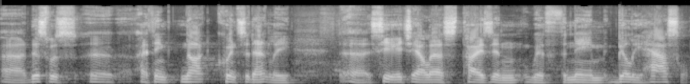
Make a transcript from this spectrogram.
uh, this was, uh, I think, not coincidentally, uh, CHLS ties in with the name Billy Hassel,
